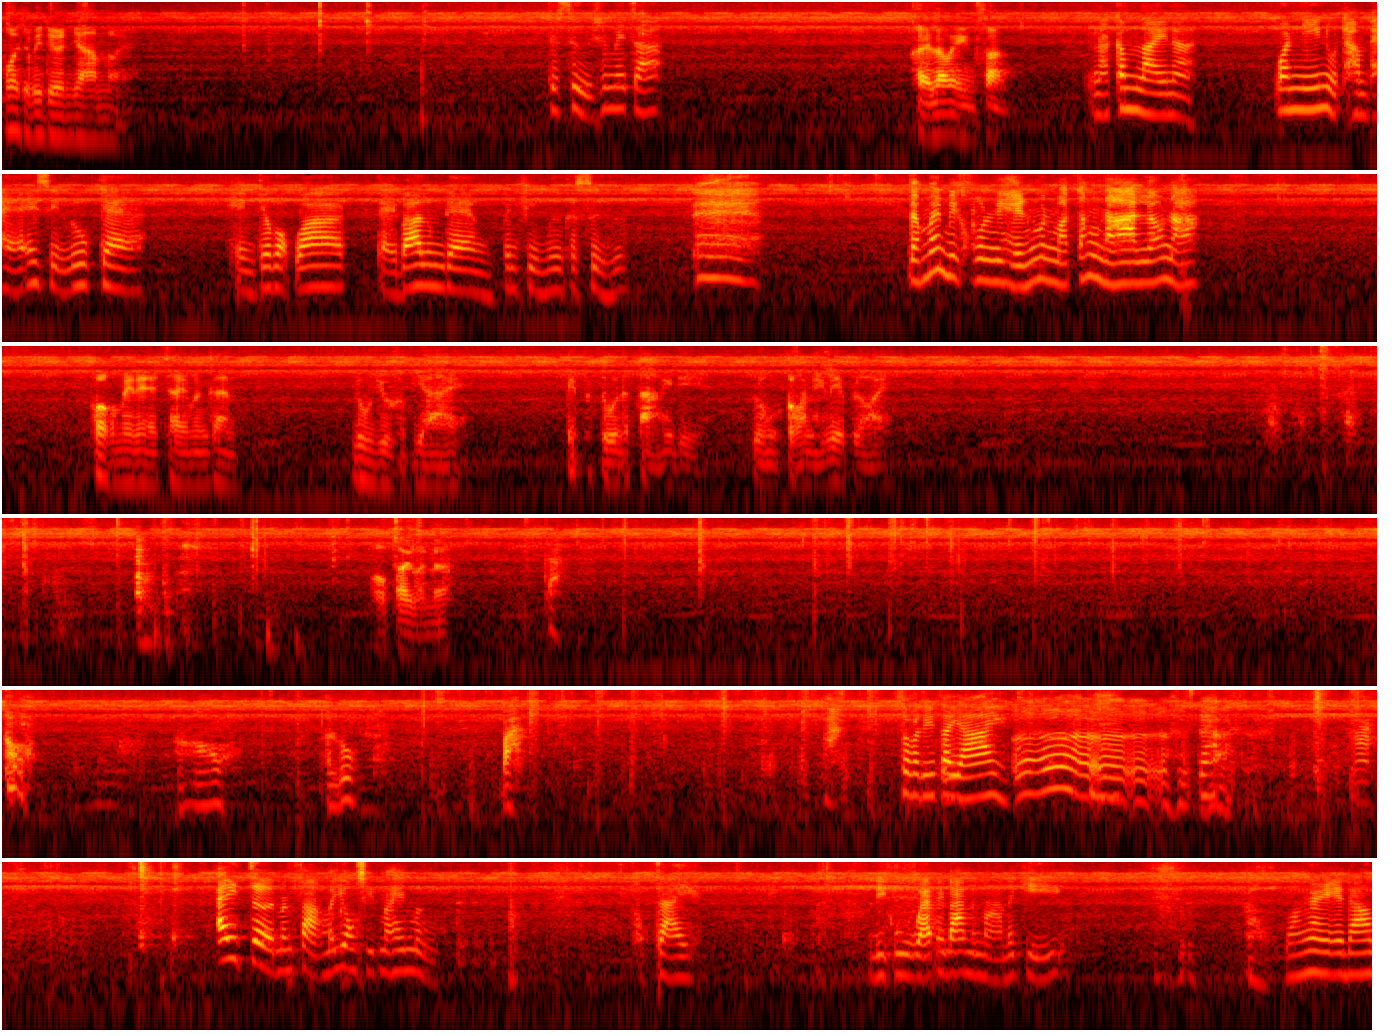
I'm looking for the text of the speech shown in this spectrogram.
พ่อจะไปเดินยามหน่อย จะสื่อใช่ไหมจ๊ะ ใครเล่าเองฟัง นักกำไรน่ะ วันนี้หนูทำแผลให้สินลูกแก เห็นแกบอกว่าไก่บ้านลุงแดงเป็นฝีมือกระสือ เอ๊ะแต่ไม่มีคนเห็นมันมาตั้งนานแล้วนะ พ่อก็ไม่แน่ใจเหมือนกัน ลูกอยู่กับยาย ปิดประตูหน้าต่างให้ดี ลงกรอนให้เรียบร้อย ออกไปก่อนนะจ้ะเอาเอาลูกไปสวัสดีจ้ายาย เออเออเออเออจ้ะไอ้เจิดมันฝากมะยงชิดมาให้มึง ขอบใจดีกูแวะไปบ้านมันมาเมื่อกี้ เอาว่าไงไอ้ดำ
